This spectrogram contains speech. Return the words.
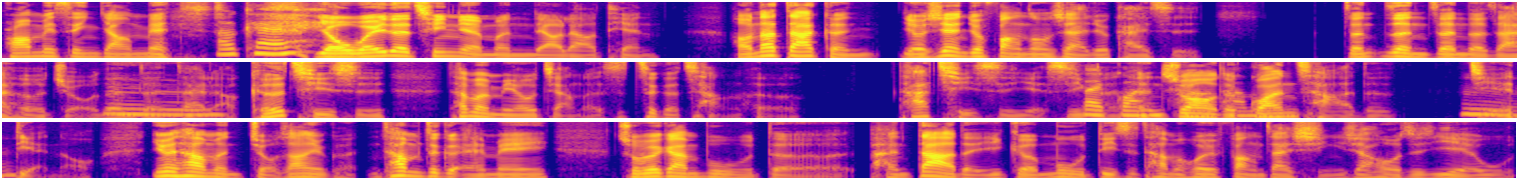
promising young men，OK，有为的青年们聊聊天。好，那大家可能有些人就放松下来，就开始真认真的在喝酒，认真在聊。可是其实他们没有讲的是，这个场合它其实也是一个很重要的观察的节点哦。因为他们酒商有个，他们这个 MA 储备干部的很大的一个目的是，他们会放在行销或是业务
